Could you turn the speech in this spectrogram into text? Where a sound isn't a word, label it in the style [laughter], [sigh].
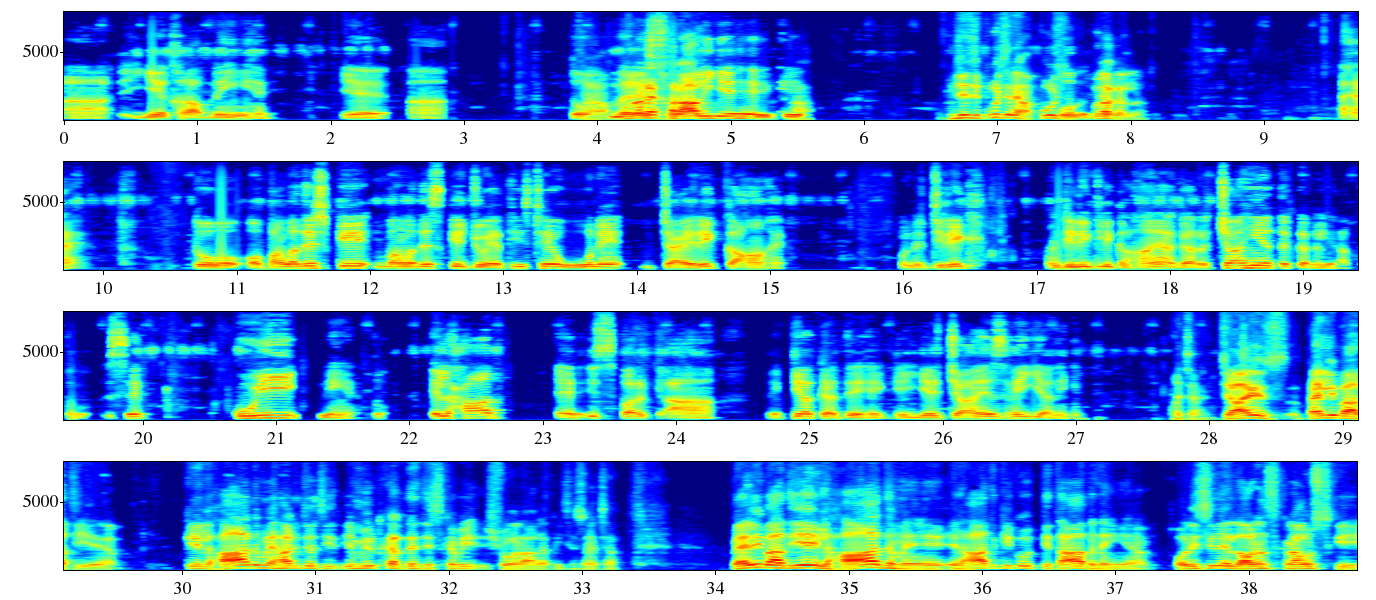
आ, ये खराब नहीं है। ये आ, तो हाँ मेरा सवाल ये है कि हाँ। जी जी पूछ रहे हैं आप पूछ पूरा कर लो। है। तो बांग्लादेश के बांग्लादेश के जो एथिस्ट है वो ने डायरेक्ट कहा है? उन्हें डायरेक्ट डायरेक्टली कहा है? अगर चाहिए तो कर लिया तो इससे कोई नहीं है। तो इल्हाद इस पर आ, क्या कहते हैं कि ये जायज़ है या नहीं? अच्छा जायज़ पहली बात ये है कि इलाहाद में हर जो चीज़ ये म्यूट कर दें जिसका भी शोर आ रहा है पीछे से। अच्छा पहली बात ये इलाहाद में इलाहाद की कोई किताब नहीं है और इसीलिए लॉरेंस क्राउस की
